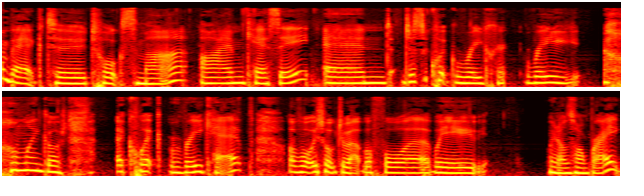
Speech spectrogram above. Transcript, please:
Welcome back to Talk Smart. I'm Cassie, and just a quick re, re oh my gosh, a quick recap of what we talked about before we went on song break.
